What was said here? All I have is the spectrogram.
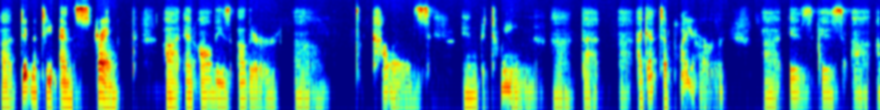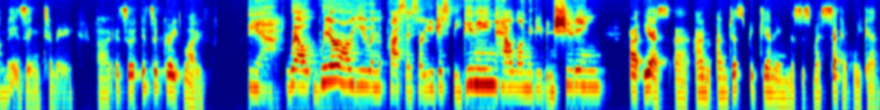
uh, dignity and strength, uh, and all these other um, colors in between uh, that uh, I get to play her is, is amazing to me. it's, a, it's a great life. Yeah. Well, where are you in the process? Are you just beginning? How long have you been shooting? Uh, yes, uh, I'm. I'm just beginning. This is my second weekend.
